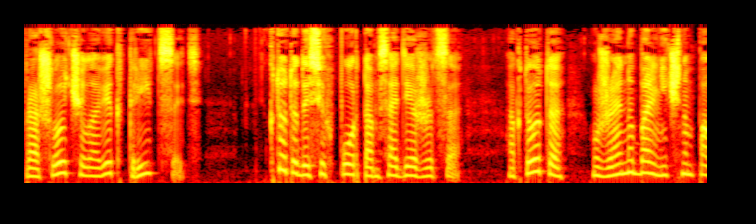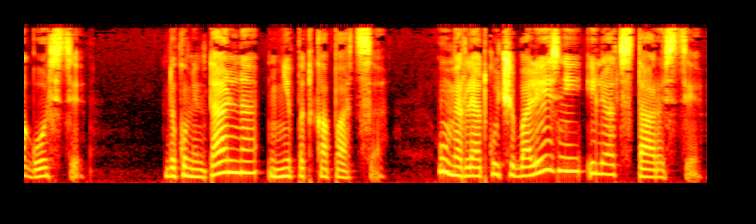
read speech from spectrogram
прошло человек тридцать. Кто-то до сих пор там содержится, а кто-то уже на больничном погосте. Документально не подкопаться. Умерли от кучи болезней или от старости.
